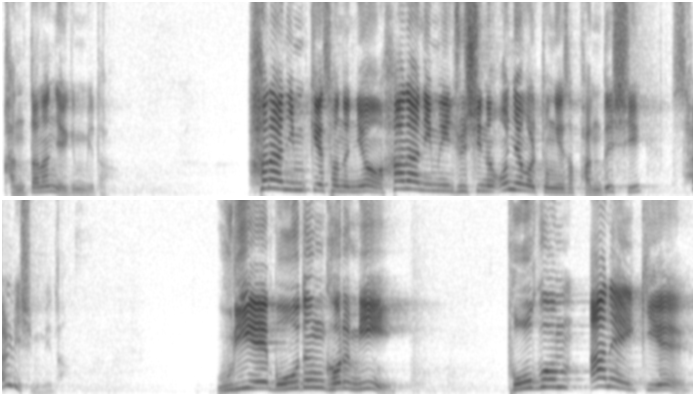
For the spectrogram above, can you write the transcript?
간단한 얘기입니다. 하나님께서는요, 하나님이 주시는 언약을 통해서 반드시 살리십니다. 우리의 모든 걸음이 복음 안에 있기에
